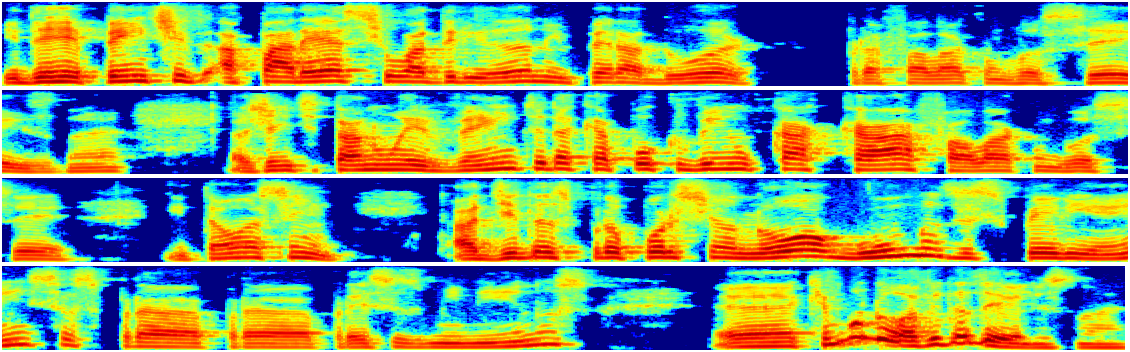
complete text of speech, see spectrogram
e de repente aparece o Adriano Imperador para falar com vocês, né? A gente está num evento e daqui a pouco vem o Kaká falar com você. Então, assim, a Adidas proporcionou algumas experiências para esses meninos é, que mudou a vida deles, né?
